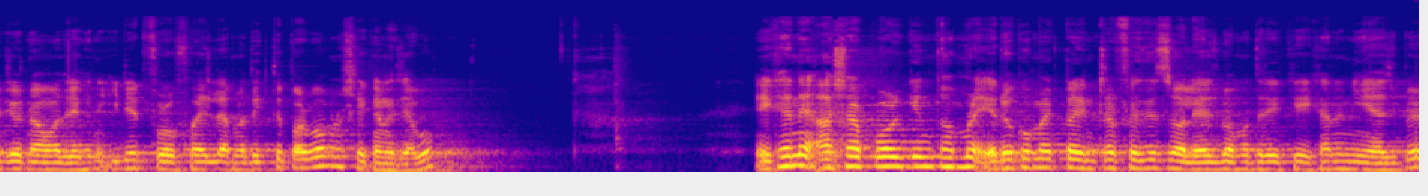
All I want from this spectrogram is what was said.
এর জন্য আমাদের এখানে ইডেট প্রোফাইলে আমরা দেখতে পারব, আমরা সেখানে যাব। এখানে আসার পর কিন্তু আমরা এরকম একটা ইন্টারফেসে চলে আসবে, আমাদেরকে এখানে নিয়ে আসবে।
